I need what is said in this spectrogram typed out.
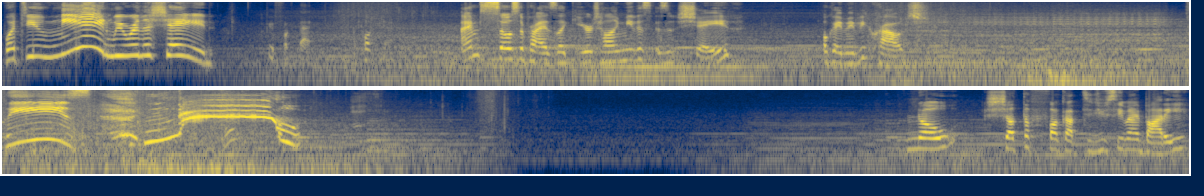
What do you mean? We were in the shade. Okay, fuck that. Fuck that. I'm so surprised. Like, you're telling me this isn't shade? Okay, maybe crouch. Please! No! No, shut the fuck up. Did you see my body?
